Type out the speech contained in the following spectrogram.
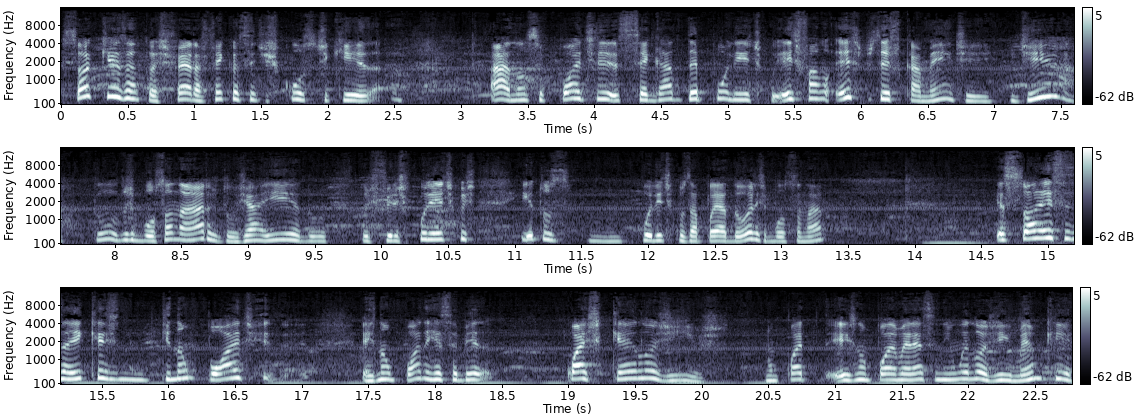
Só que a exantosfera vem com esse discurso de que ah, não se pode ser gado de político. Eles falam especificamente de, do, dos Bolsonaros, do Jair, do, dos filhos políticos e dos políticos apoiadores de Bolsonaro. É só esses aí que, que não pode, eles não podem receber quaisquer elogios. Não pode, eles não podem merecem nenhum elogio, mesmo que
